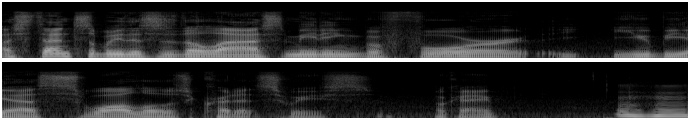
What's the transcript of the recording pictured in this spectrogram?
ostensibly, this is the last meeting before UBS swallows Credit Suisse. Okay. Mm-hmm.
